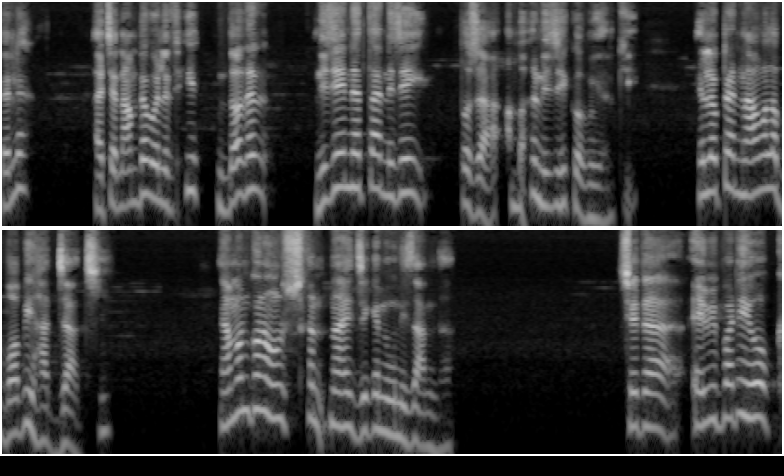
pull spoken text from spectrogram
তাইলে? আচ্ছা নামটা বলে দেখি। দলের নিজেই নেতা, নিজেই প্রজা বা নিজেই কর্মী আর কি। এই লোকটার নাম হলো ববি হাজ্জাজ। এমন কোন অনুষ্ঠান নাই যেখানে উনি যান না। সেটা এবি পার্টি হোক,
